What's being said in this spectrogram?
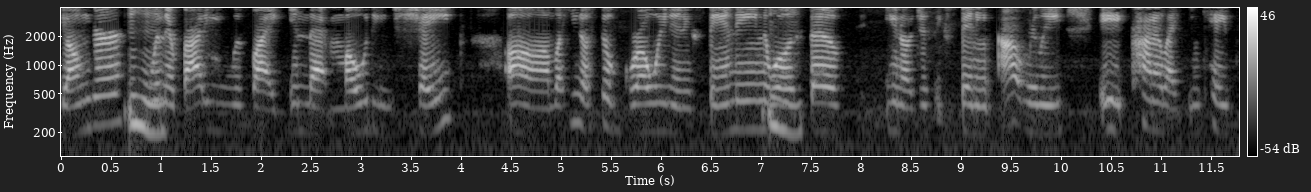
younger mm-hmm. when their body was like in that molding shape um, like you know, still growing and expanding. Mm-hmm. Well, instead of you know just expanding out, really, it kind of like encaved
